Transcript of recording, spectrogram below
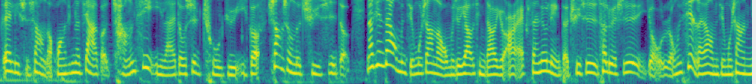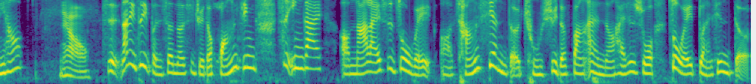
在历史上的黄金的价格长期以来都是处于一个上升的趋势的。那现在我们节目上呢，我们就邀请到有 RX 三六零的趋势策略师有荣信来到我们节目上。你好，你好，是。那你自己本身呢，是觉得黄金是应该呃拿来是作为呃长线的储蓄的方案呢，还是说作为短线的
